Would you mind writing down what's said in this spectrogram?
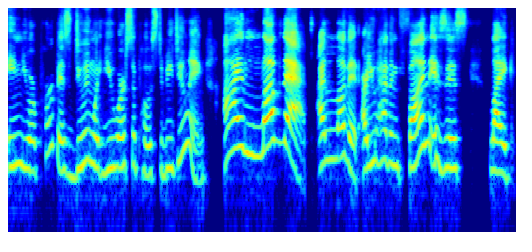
in your purpose doing what you are supposed to be doing. I love that. I love it. Are you having fun? Is this like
